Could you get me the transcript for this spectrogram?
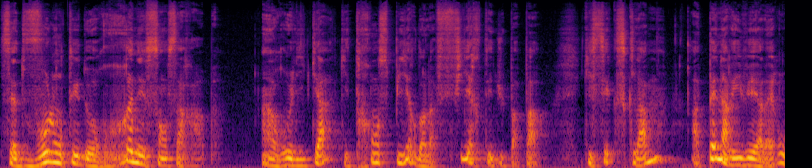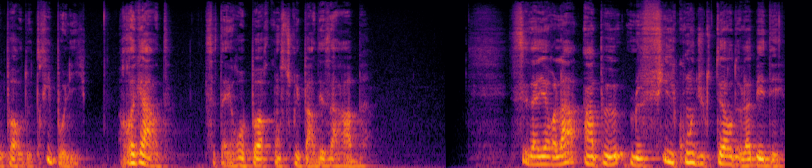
cette volonté de renaissance arabe un reliquat qui transpire dans la fierté du papa, qui s'exclame, à peine arrivé à l'aéroport de Tripoli, Regarde, cet aéroport construit par des Arabes. C'est d'ailleurs là un peu le fil conducteur de la BD.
